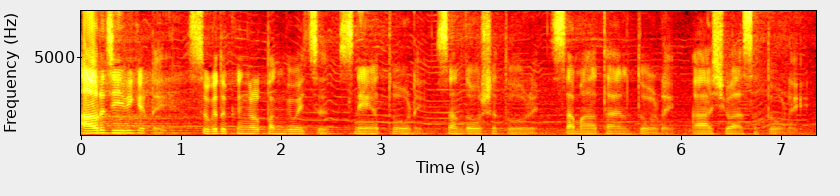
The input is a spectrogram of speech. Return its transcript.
അവർ ജീവിക്കട്ടെ. സുഖദുഃഖങ്ങൾ പങ്കുവെച്ച് സ്നേഹത്തോടെ സന്തോഷത്തോടെ സമാധാനത്തോടെ ആശ്വാസത്തോടെ.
